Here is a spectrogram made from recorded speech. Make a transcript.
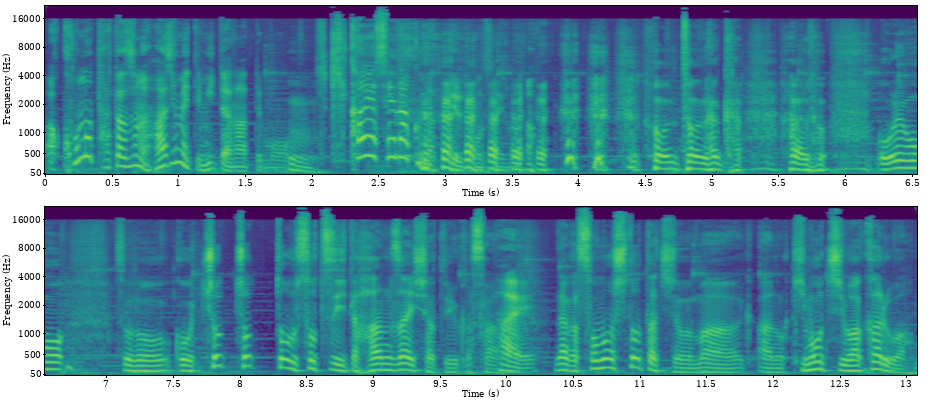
あこの佇まい初めて見たなってもう引き返せなくなってると思うんですよ 本当なんかあの俺もそのこうちょちょっと嘘ついた犯罪者というかさ、はい、なんかその人たちの,、まあ、あの気持ちわかるわ。もう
